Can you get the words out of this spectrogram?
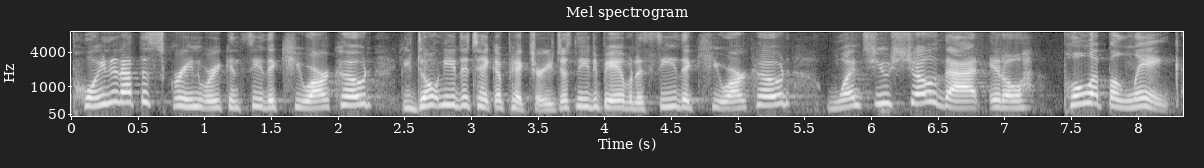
point it at the screen where you can see the QR code. You don't need to take a picture. You just need to be able to see the QR code. Once you show that, it'll pull up a link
